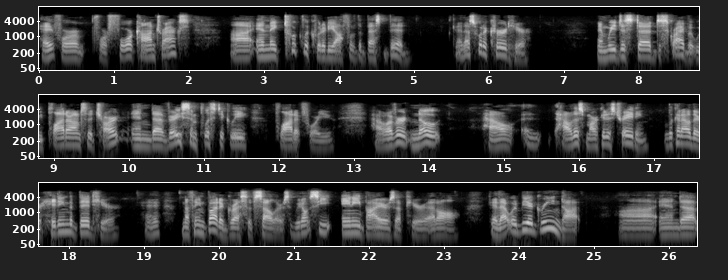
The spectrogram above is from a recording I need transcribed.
okay, for, for four contracts, uh, and they took liquidity off of the best bid. Okay, that's what occurred here. And we just describe it. We plot it onto the chart and very simplistically plot it for you. However, note how, how this market is trading. Look at how they're hitting the bid here. Okay, nothing but aggressive sellers. We don't see any buyers up here at all. Okay, that would be a green dot. Uh, and uh,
